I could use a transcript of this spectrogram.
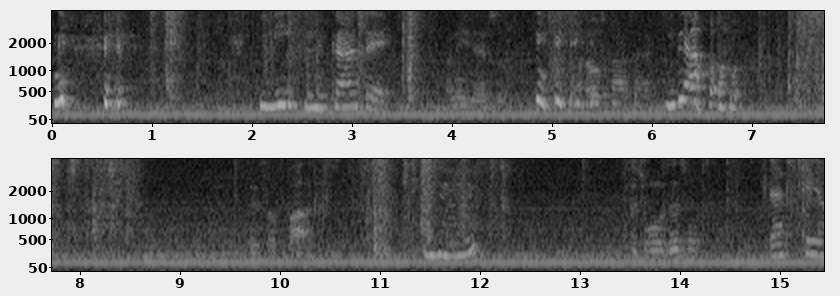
new glasses. you need some new contacts. I need that too. Are those contacts? no. It's a box. hmm Which one was this one? That's still.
